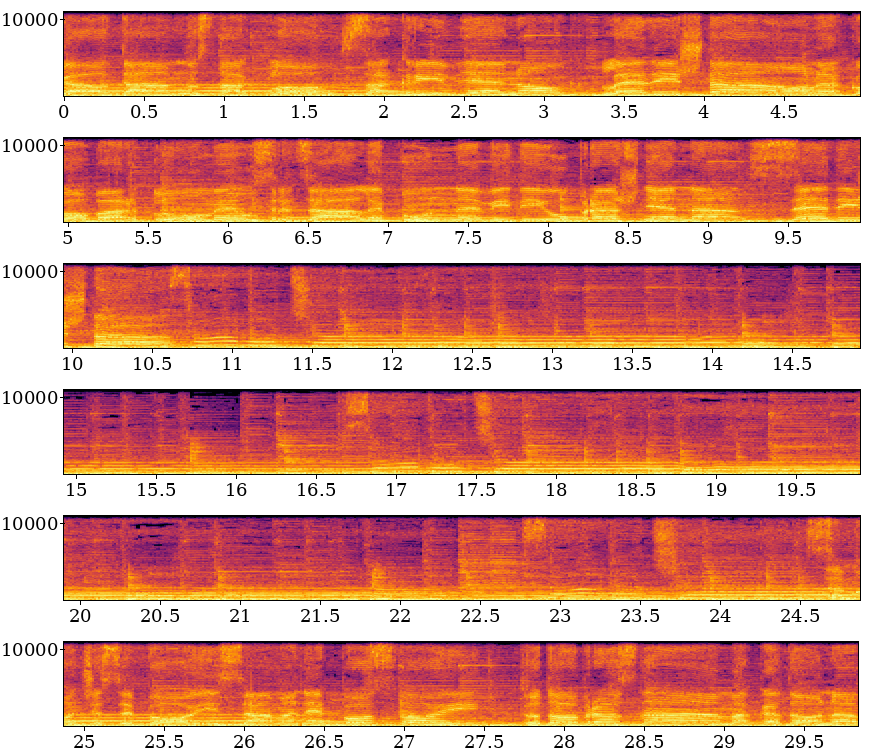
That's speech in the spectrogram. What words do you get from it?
Kao tamno staklo zakrivljenog gledišta. Onako bar glume usred zale pune vidi upražnjena sedišta Samoće se boji, sama ne postoji. To dobro znam, a kad ona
